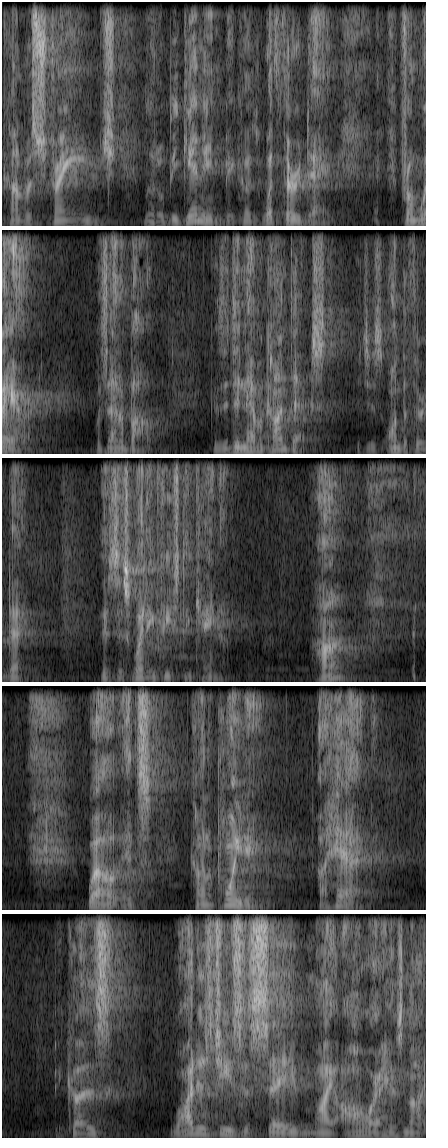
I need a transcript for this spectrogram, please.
kind of a strange little beginning because what third day? From where? What's that about? Because it didn't have a context. It's just on the third day. There's this wedding feast in Cana. Huh? well, it's kind of pointing ahead because why does Jesus say, My hour has not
